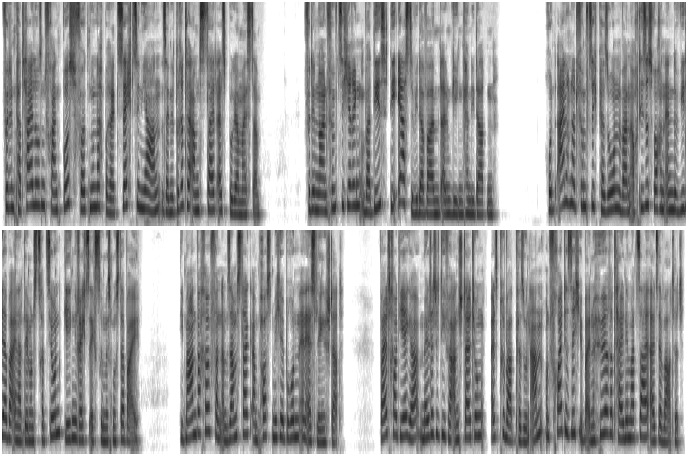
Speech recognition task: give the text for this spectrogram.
Für den parteilosen Frank Bus folgt nun nach bereits 16 Jahren seine dritte Amtszeit als Bürgermeister. Für den 59-Jährigen war dies die erste Wiederwahl mit einem Gegenkandidaten. Rund 150 Personen waren auch dieses Wochenende wieder bei einer Demonstration gegen Rechtsextremismus dabei. Die Mahnwache fand am Samstag am Post-Michelbrunnen in Esslingen statt. Waltraud Jäger meldete die Veranstaltung als Privatperson an und freute sich über eine höhere Teilnehmerzahl als erwartet.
